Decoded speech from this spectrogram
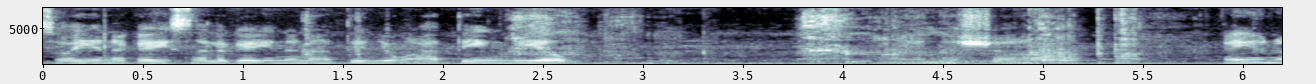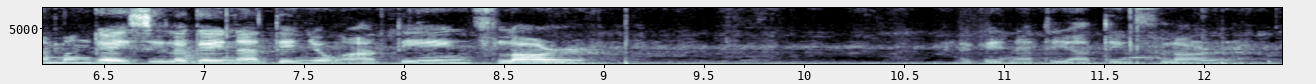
So, ayan na guys, nalagay na natin yung ating milk. Ayan na siya. Ngayon naman guys, ilagay natin yung ating flour. Ilagay natin yung ating flour.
